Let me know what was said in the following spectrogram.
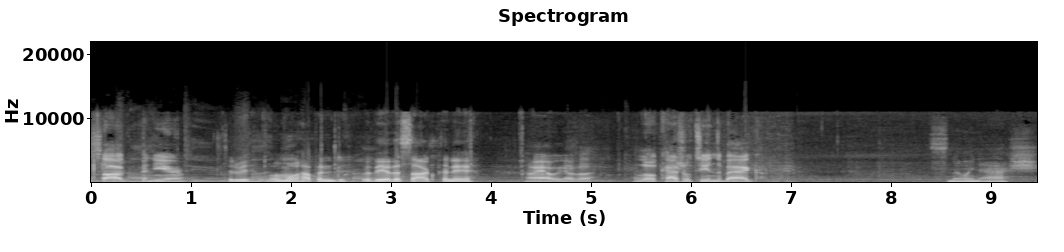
sag paneer. Did we? And what happened with the other sag paneer? Oh yeah, we have a, a little casualty in the bag. Snowing ash.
